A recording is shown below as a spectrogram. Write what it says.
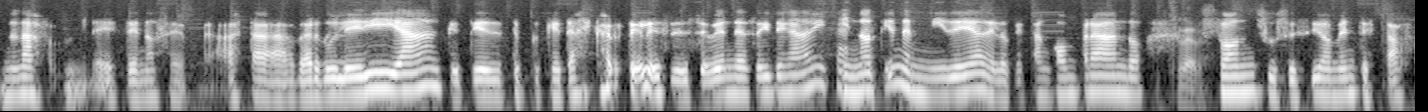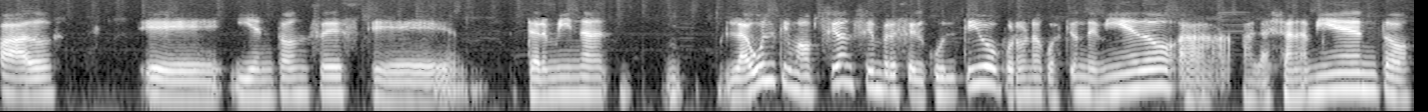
una, este, no sé, hasta verdulería que te, que te hay carteles de se vende aceite cannabis y no tienen ni idea de lo que están comprando, son sucesivamente estafados eh, y entonces eh, termina, la última opción siempre es el cultivo por una cuestión de miedo al allanamiento,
